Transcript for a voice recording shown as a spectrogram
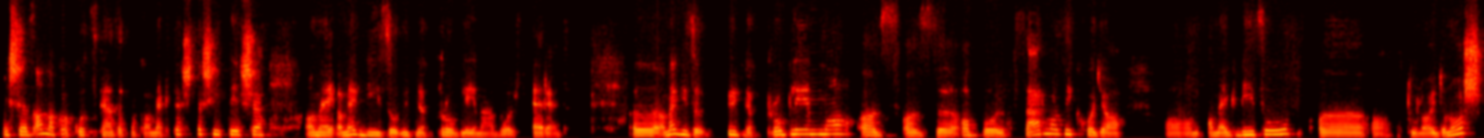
és ez annak a kockázatnak a megtestesítése, amely a megbízó ügynök problémából ered. A megbízó ügynök probléma az, az abból származik, hogy a, a, a megbízó, a, a tulajdonos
